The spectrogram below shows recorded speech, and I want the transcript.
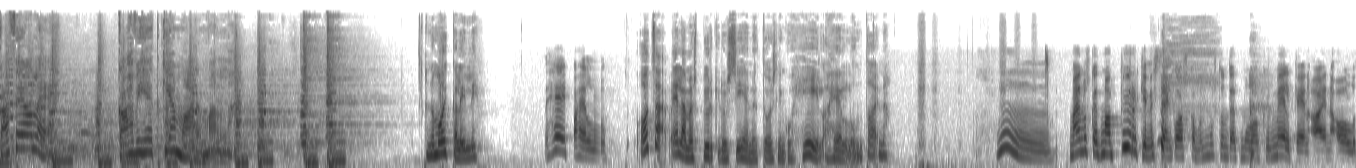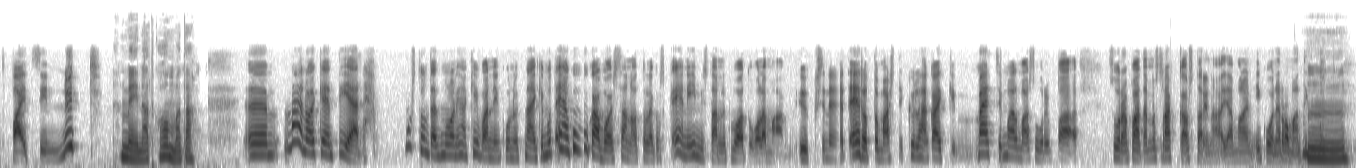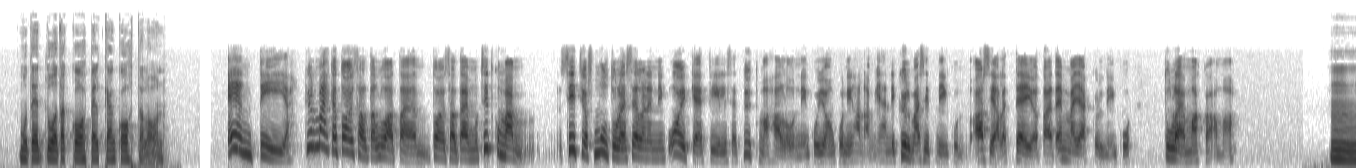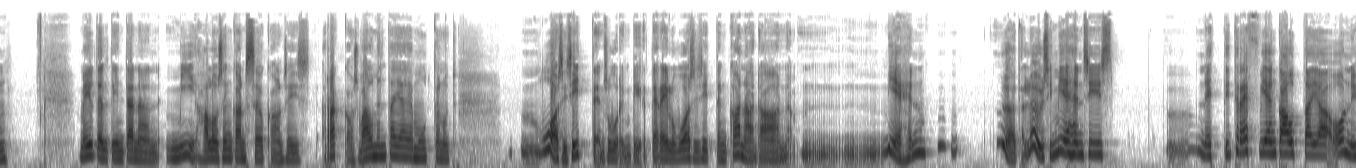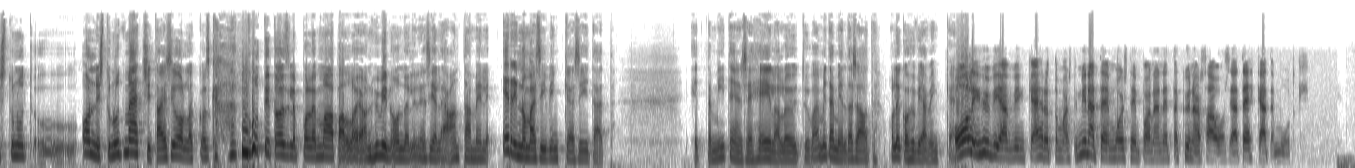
Cafe Ole. Kahvihetkiä maailmalla. No moikka Lilli. Heippa Hellu. Oletko sä elämässä pyrkinyt siihen, että olisi niinku heila helluntaina? Hmm. Mä en usko, että mä oon pyrkinyt sen koska, mutta musta tuntuu, että mulla on kyllä melkein aina ollut, paitsi nyt. Meinaatko hommata? Öö, mä en oikein tiedä. Musta tuntuu, että mulla on ihan kiva niin kuin nyt näinkin, mutta eihän kukaan voi sanoa tuolle, koska eihän ihmistä on nyt vuotu olemaan yksin. Et ehdottomasti, kyllähän kaikki, mä etsin maailmaa suurimpaa, suurempaa tämmöistä rakkaustarinaa ja mä olen ikuinen romantikko. Mm, mutta et luota ko- pelkkään kohtaloon. En tiedä. Kyllä mä ehkä toisaalta luotan ja toisaalta ei, mutta sitten kun mä sit jos mulla tulee sellainen niin kuin oikea fiilis, että nyt mä haluan niin kuin jonkun ihanan miehen, niin kyllä mä sitten niin kuin asialle teen jotain, että en mä jää kyllä niin kuin tulee makaamaan. Mm. Me juteltiin tänään Mia Halosen kanssa, joka on siis rakkausvalmentaja ja muuttanut vuosi sitten suurin piirtein, reilu vuosi sitten Kanadaan miehen myötä. Löysi miehen siis nettitreffien kautta ja onnistunut, onnistunut matchi taisi olla, koska hän muutti toiselle puolelle maapalloa ja on hyvin onnellinen siellä ja antaa meille erinomaisia vinkkejä siitä, että että miten se heila löytyy, vai mitä mieltä sä oot? Oliko hyviä vinkkejä? Oli hyviä vinkkejä ehdottomasti. Minä teen muistiinpanojen, että kynäsauhusia, tehkää te muutkin.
